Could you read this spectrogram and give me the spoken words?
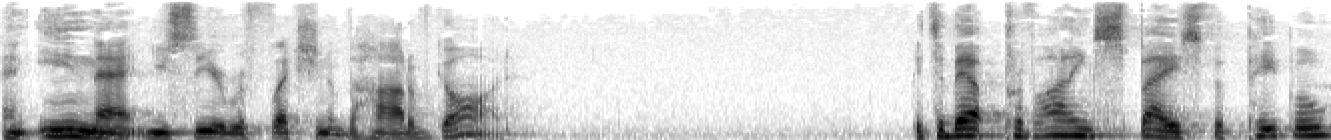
And in that, you see a reflection of the heart of God. It's about providing space for people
